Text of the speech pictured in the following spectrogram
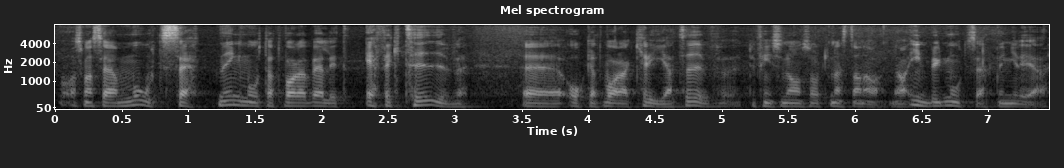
vad ska man säga, motsättning mot att vara väldigt effektiv eh, och att vara kreativ. Det finns ju någon sorts nästan ja, inbyggd motsättning i det.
